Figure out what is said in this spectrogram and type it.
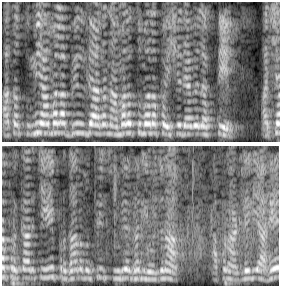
आता तुम्ही आम्हाला बिल द्याल आणि आम्हाला तुम्हाला पैसे द्यावे लागतील. अशा प्रकारची ही प्रधानमंत्री सूर्यघर योजना आपण आणलेली आहे.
